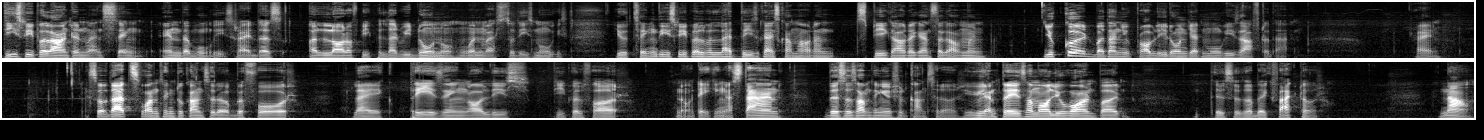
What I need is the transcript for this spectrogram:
these people aren't investing in the movies, right? There's a lot of people that we don't know who invest to these movies. You think these people will let these guys come out and speak out against the government? You could, but then you probably don't get movies after that, right? So that's one thing to consider before, like praising all these people for, you know, taking a stand. This is something you should consider. You can praise them all you want, but this is a big factor. Now,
